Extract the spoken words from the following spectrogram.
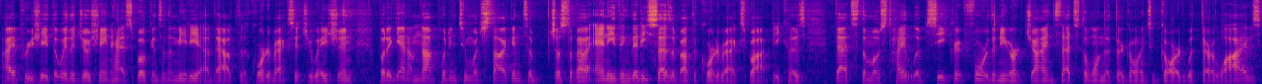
I appreciate the way that Joe Schoen has spoken to the media about the quarterback situation. But again, I'm not putting too much stock into just about anything that he says about the quarterback spot because that's the most tight lipped secret for the New York Giants. That's the one that they're going to guard with their lives.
